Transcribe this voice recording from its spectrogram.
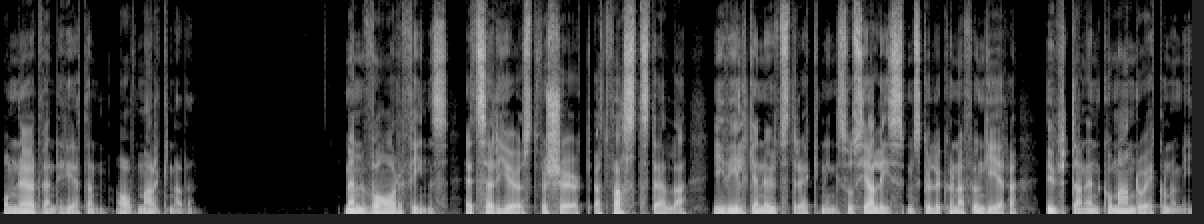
om nödvändigheten av marknaden. Men var finns ett seriöst försök att fastställa i vilken utsträckning socialism skulle kunna fungera utan en kommandoekonomi?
